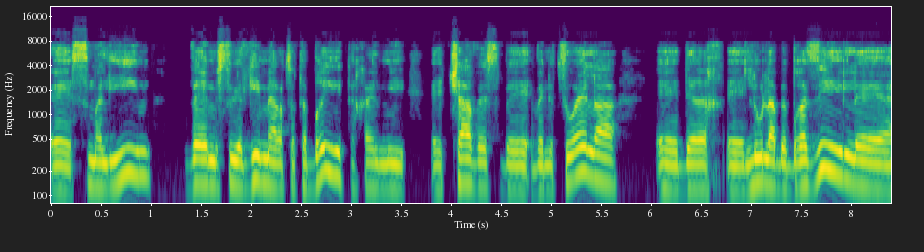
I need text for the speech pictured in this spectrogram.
אה, שמאליים ומסויגים מארצות הברית, החל מצ'אבס בוונצואלה, אה, דרך אה, לולה בברזיל, אה,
